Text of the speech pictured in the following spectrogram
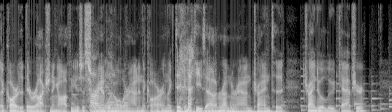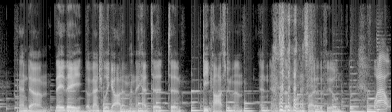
a car that they were auctioning off, and he was just scrambling oh, no. all around in the car and like taking the keys out and running around trying to trying to elude capture. And um, they they eventually got him, and they had to to decostume him and, and set him on the side of the field. Wow.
